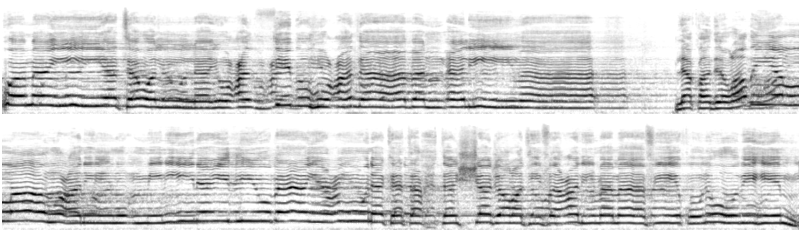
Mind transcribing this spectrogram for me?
ومن يتول يعذبه عذابا أليما. لقد رضي الله عن المؤمنين إذ يبايعونك تحت الشجرة فعلم ما في قلوبهم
